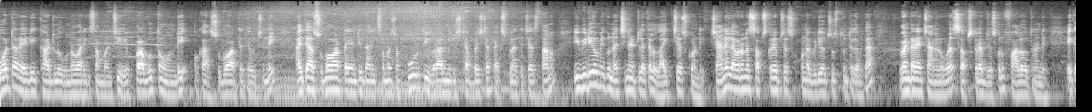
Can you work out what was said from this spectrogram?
ఓటర్ ఐడి కార్డులు ఉన్నవారికి సంబంధించి ప్రభుత్వం ఉండి ఒక శుభవార్త అయితే వచ్చింది. అయితే ఆ శుభవార్త ఏంటి? దానికి సంబంధించిన పూర్తి వివరాలు మీకు స్టెప్ బై స్టెప్ ఎక్స్ప్లెయిన్ అయితే చేస్తాను. ఈ వీడియో మీకు నచ్చినట్లయితే లైక్ చేసుకోండి. ఛానల్ ఎవరైనా సబ్స్క్రైబ్ చేసుకోకుండా వీడియో చూస్తుంటే కనుక వెంటనే ఛానల్ కూడా సబ్స్క్రైబ్ చేసుకొని ఫాలో అవుతుండండి. ఇక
